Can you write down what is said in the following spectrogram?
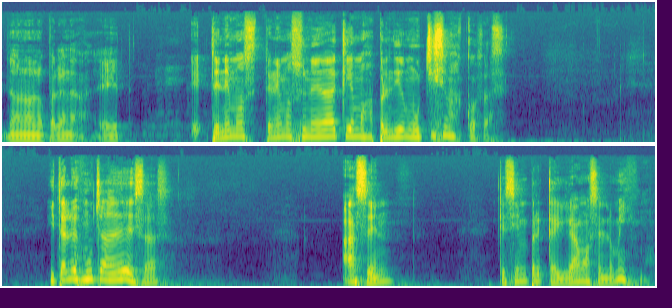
no, no, no, para nada. Eh, tenemos, tenemos una edad que hemos aprendido muchísimas cosas. Y tal vez muchas de esas hacen que siempre caigamos en lo mismo.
